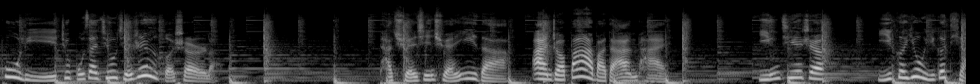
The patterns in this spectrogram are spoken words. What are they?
布里就不再纠结任何事儿了。他全心全意地按照爸爸的安排，迎接着一个又一个挑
